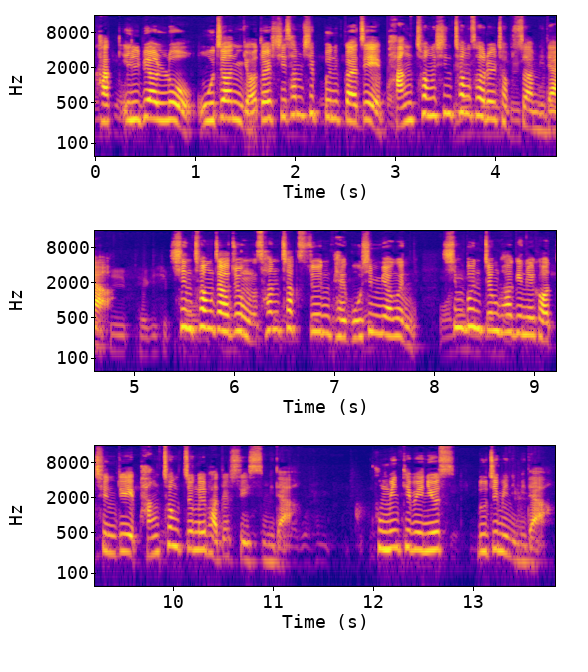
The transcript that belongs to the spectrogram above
각 일별로 오전 8시 30분까지 방청 신청서를 접수합니다. 신청자 중 선착순 150명은 신분증 확인을 거친 뒤 방청증을 받을 수 있습니다. 국민TV 뉴스 노지민입니다.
